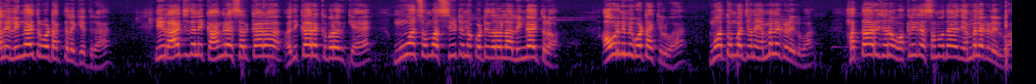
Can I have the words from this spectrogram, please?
ಅಲ್ಲಿ ಲಿಂಗಾಯತರು ಓಟ್ ಹಾಕ್ತಲೇ ಗೆದ್ರ? ಈ ರಾಜ್ಯದಲ್ಲಿ ಕಾಂಗ್ರೆಸ್ ಸರ್ಕಾರ ಅಧಿಕಾರಕ್ಕೆ ಬರೋದಕ್ಕೆ ಮೂವತ್ತೊಂಬತ್ತು ಸೀಟನ್ನು ಕೊಟ್ಟಿದ್ದಾರಲ್ಲ ಲಿಂಗಾಯತರು, ಅವ್ರು ನಿಮಗೆ ಓಟ್ ಹಾಕಿಲ್ವಾ? ಮೂವತ್ತೊಂಬತ್ತು ಜನ ಎಂ ಎಲ್ ಎಗಳಿಲ್ವಾ? ಹತ್ತಾರು ಜನ ಒಕ್ಕಲಿಗ ಸಮುದಾಯದ ಎಂ ಎಲ್ ಎಗಳಿಲ್ವಾ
